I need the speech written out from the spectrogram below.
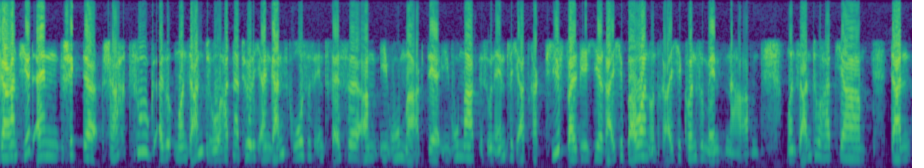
Garantiert ein geschickter Schachzug. Also Monsanto hat natürlich ein ganz großes Interesse am EU-Markt. Der EU-Markt ist unendlich attraktiv, weil wir hier reiche Bauern und reiche Konsumenten haben. Monsanto hat ja dann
